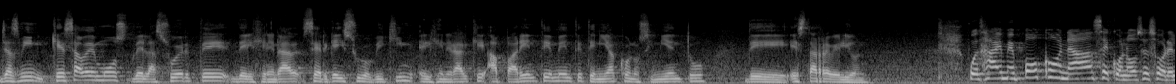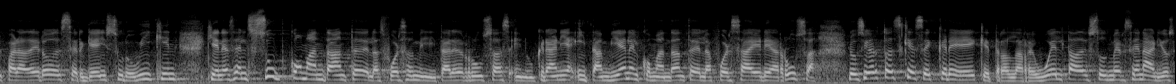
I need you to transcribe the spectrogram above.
Yasmín, ¿qué sabemos de la suerte del general Sergei Surovikin, el general que aparentemente tenía conocimiento de esta rebelión? Pues Jaime, poco o nada se conoce sobre el paradero de Sergei Surovikin, quien es el subcomandante de las fuerzas militares rusas en Ucrania y también el comandante de la Fuerza Aérea Rusa. Lo cierto es que se cree que tras la revuelta de estos mercenarios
